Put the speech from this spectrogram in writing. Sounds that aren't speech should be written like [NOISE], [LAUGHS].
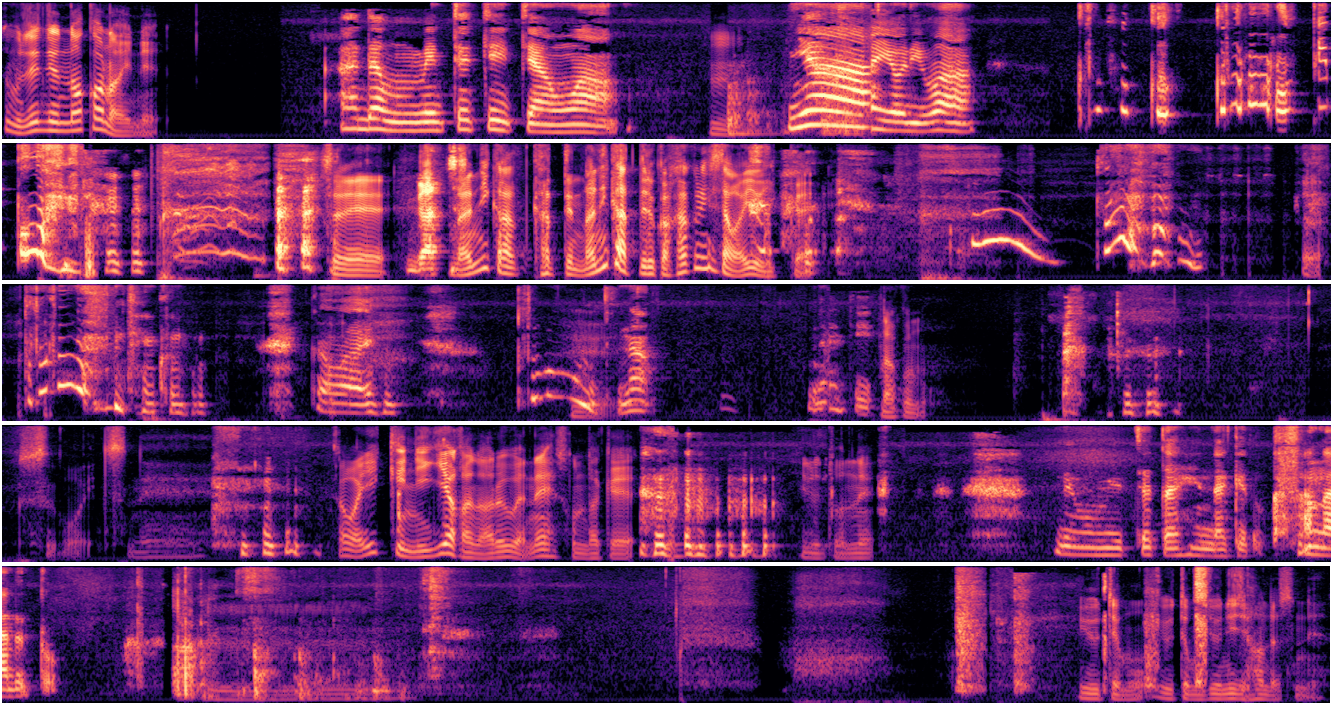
でも全然泣かないね。あ、でもめっちゃちーちゃんは、うん。にゃーよりは、くるくるくるピッポーみたいな。それ。何か買って、何買ってるか確認した方がいいよ、一回。ってこの、かわいい。プルーンってな。なんて泣くの。すごいですね。だから一気に賑やかになるよね、そんだけいるとね。でもめっちゃ大変だけど、重なると。う言うても、言うても12時半ですね。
